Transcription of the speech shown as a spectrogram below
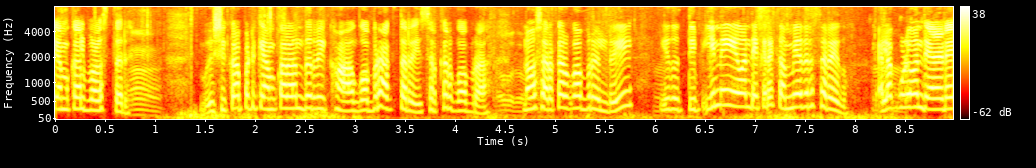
ಕೆಮಿಕಲ್ ಬಳಸ್ತಾರೆ. ಸಿಕ್ಕಾಪಟ್ಟಿ ಕೆಮಿಕಲ್ ಅಂದ್ರೆ ಗೊಬ್ಬರ ಹಾಕ್ತಾರೆ ಸರ್ಕಾರ ಗೊಬ್ಬರ ನಾವು ಸರ್ಕಾರ ಗೊಬ್ಬರ ಇಲ್ರಿ ಇದು ತಿಪ್ ಇನ್ನು ಒಂದು ಎಕರೆ ಕಮ್ಮಿ ಆದ್ರೆ ಸರ್ ಇದು. ಎಲ್ಲ ಕೂಡ ಒಂದು ಎರಡೇ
